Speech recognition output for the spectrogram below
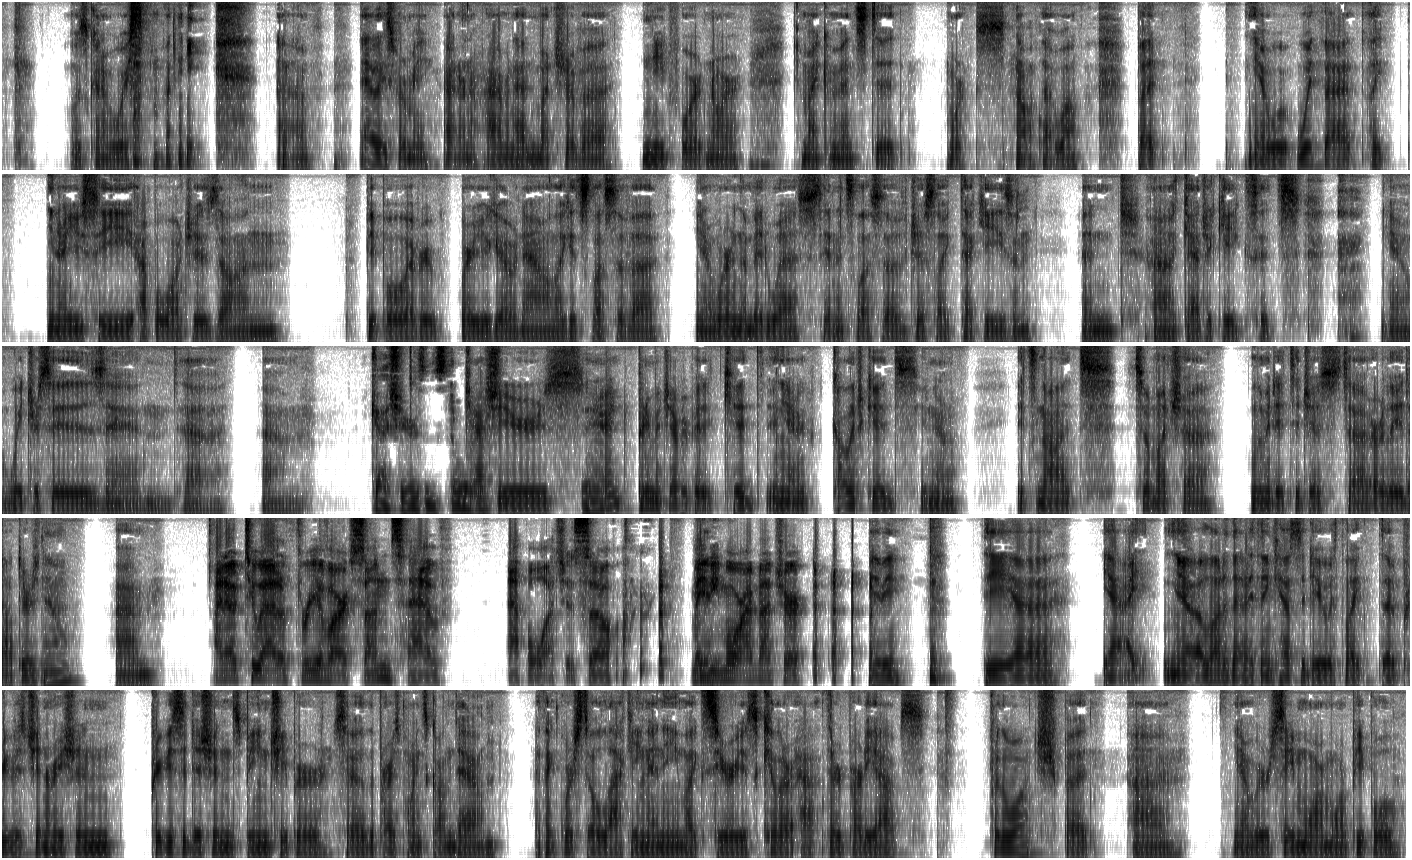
was kind of a waste of money. um, at least for me. I don't know. I haven't had much of a need for it, nor am I convinced it works all that well. But you know, w- with that, like you know, you see Apple Watches on people everywhere you go now. Like it's less of a you know we're in the Midwest, and it's less of just like techies and and uh, gadget geeks. It's you know waitresses and uh, um, Cashiers and stores. cashiers, you know, and pretty much every bit kid, you know, college kids. You know, it's not so much uh, limited to just uh, early adopters now. Um, I know two out of three of our sons have Apple Watches, so maybe Yeah. more. I'm not sure. maybe the uh, yeah, I you know a lot of that I think has to do with like the previous generation, previous editions being cheaper, so the price point's gone down. I think we're still lacking any like serious killer app, third party apps for the watch, but uh, you know we're seeing more and more people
